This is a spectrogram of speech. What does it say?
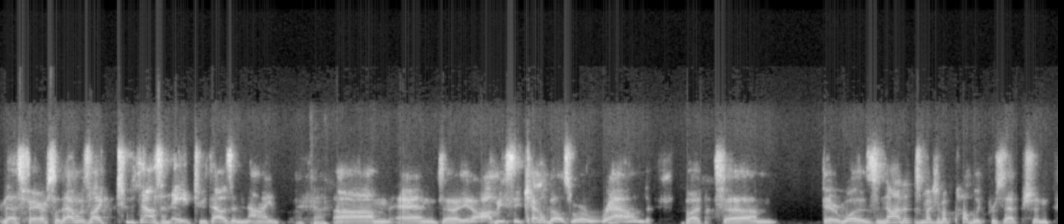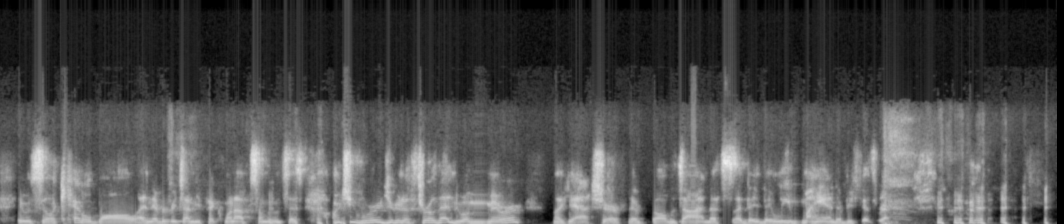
That's fair. So that was like 2008, 2009. Okay. Um, and, uh, you know, obviously kettlebells were around, but um, there was not as much of a public perception. It was still a kettleball. And every time you pick one up, someone says, Aren't you worried you're going to throw that into a mirror? like, yeah, sure. All the time. That's they, they leave my hand every fifth rep.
